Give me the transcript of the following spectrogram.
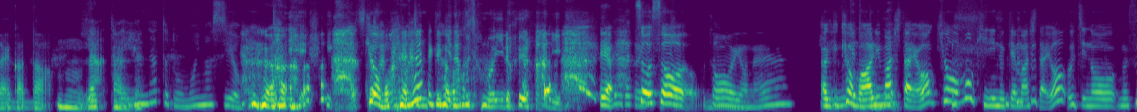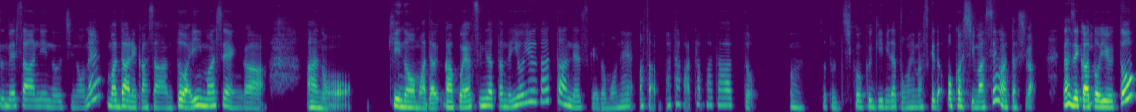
え方。うんいや、大変だったと思いますよ。今日もね個人的なこともいろいろあり。いやそうそうう、んそうよね。あ今日もありまたしたよ。今日も切り抜けましたよ。うちの娘3人のうちのね、まあ誰かさんとは言いませんが、あの、昨日まで学校休みだったんで余裕があったんですけどもね、朝パタパタパタっと、うん、ちょっと遅刻気味だと思いますけど、起こしません、私は。なぜかというと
